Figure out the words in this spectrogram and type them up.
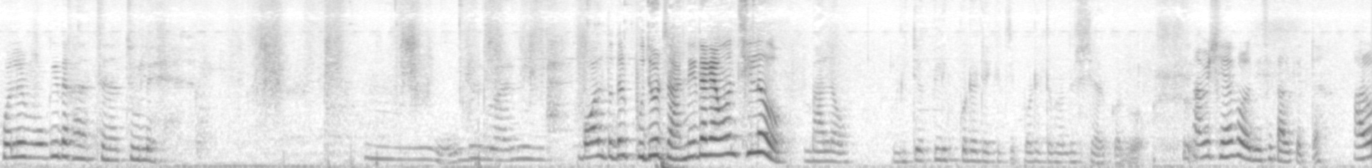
কোয়েলের মুখই দেখা যাচ্ছে না চুলে। বল তোদের পুজোর জার্নিটা কেমন ছিল? ভালো। ভিডিও ক্লিক করে রেখেছি পরে তোমাদের শেয়ার করব। আমি শেয়ার করে দিয়েছি কালকেরটা। আরও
